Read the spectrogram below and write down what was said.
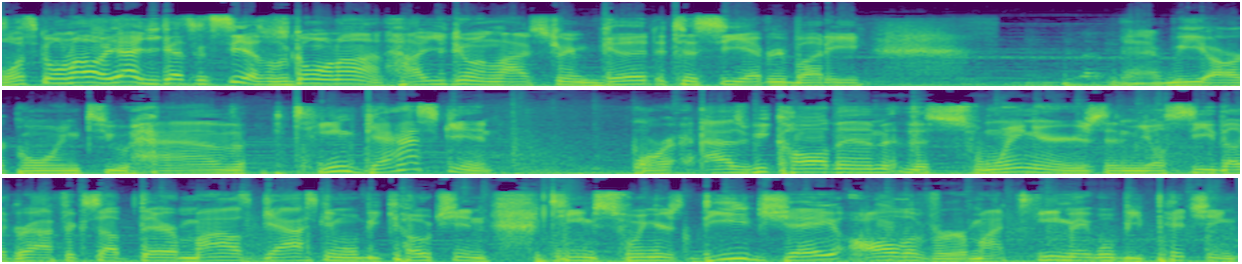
What's going on? Oh, yeah, you guys can see us. What's going on? How you doing, live stream? Good to see everybody. And we are going to have Team Gaskin, or as we call them, the Swingers. And you'll see the graphics up there. Myles Gaskin will be coaching Team Swingers. DJ Oliver, my teammate, will be pitching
